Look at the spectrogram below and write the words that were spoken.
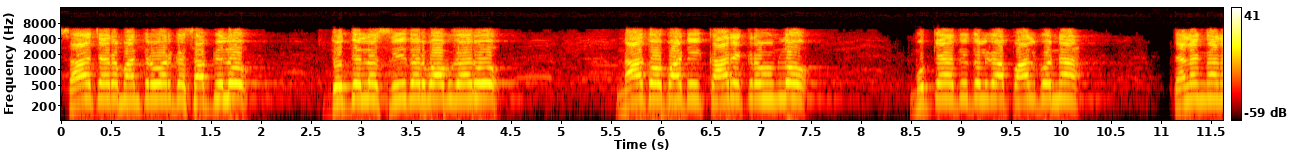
సహచర మంత్రివర్గ సభ్యులు దుద్దిల్ల శ్రీధర్ బాబు గారు నాతో పాటు ఈ కార్యక్రమంలో ముఖ్య అతిథులుగా పాల్గొన్న తెలంగాణ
